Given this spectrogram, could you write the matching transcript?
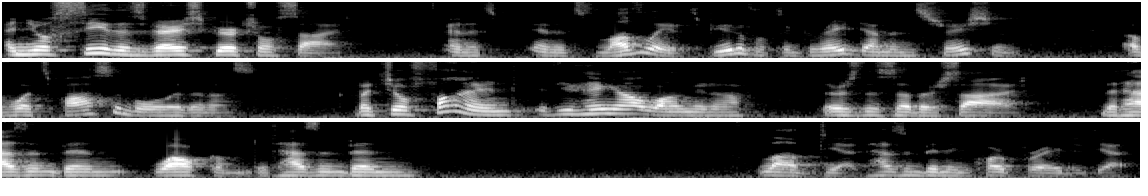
And you'll see this very spiritual side. And it's, and it's lovely, it's beautiful, it's a great demonstration of what's possible within us. But you'll find, if you hang out long enough, there's this other side that hasn't been welcomed, it hasn't been loved yet, hasn't been incorporated yet,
